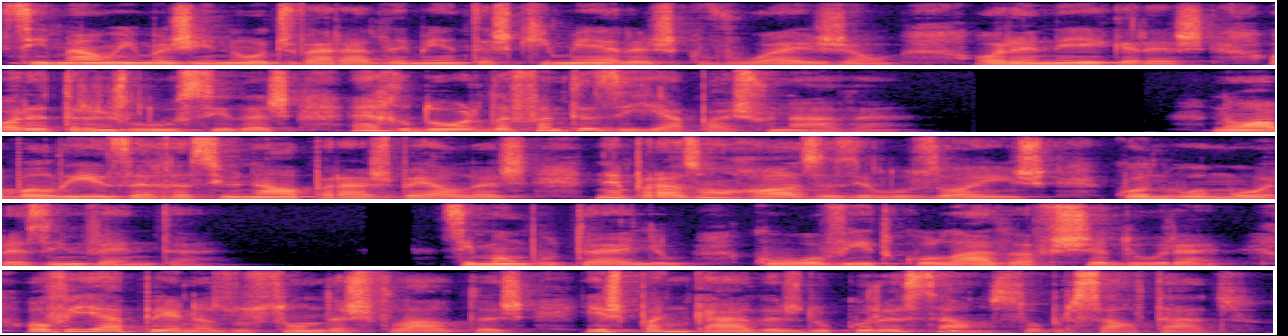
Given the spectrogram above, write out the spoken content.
Simão imaginou desvaradamente as quimeras que voejam, ora negras, ora translúcidas, em redor da fantasia apaixonada. Não há baliza racional para as belas, nem para as honrosas ilusões, quando o amor as inventa. Simão Botelho, com o ouvido colado à fechadura, ouvia apenas o som das flautas e as pancadas do coração sobressaltado.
